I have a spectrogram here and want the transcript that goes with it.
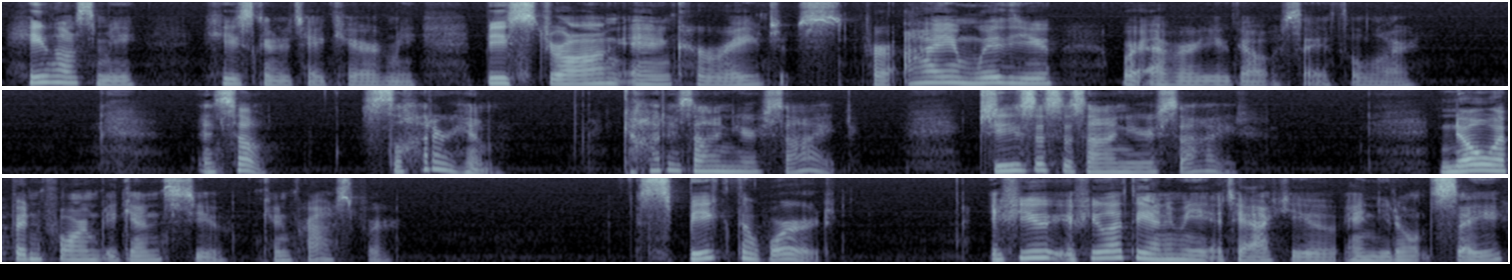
He loves me. He's going to take care of me. Be strong and courageous, for I am with you wherever you go, saith the Lord. And so, slaughter him. God is on your side. Jesus is on your side. No weapon formed against you can prosper. Speak the word. If you if you let the enemy attack you and you don't say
